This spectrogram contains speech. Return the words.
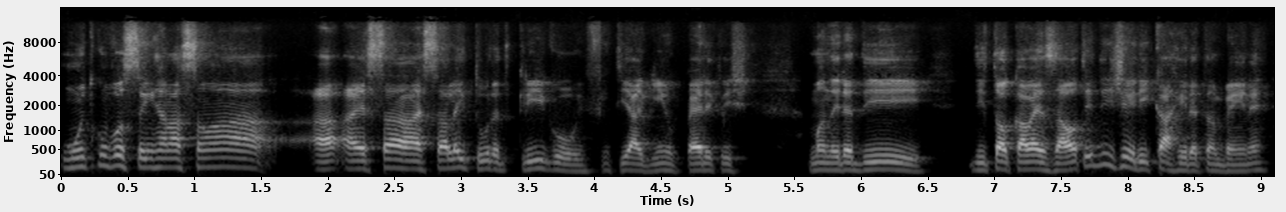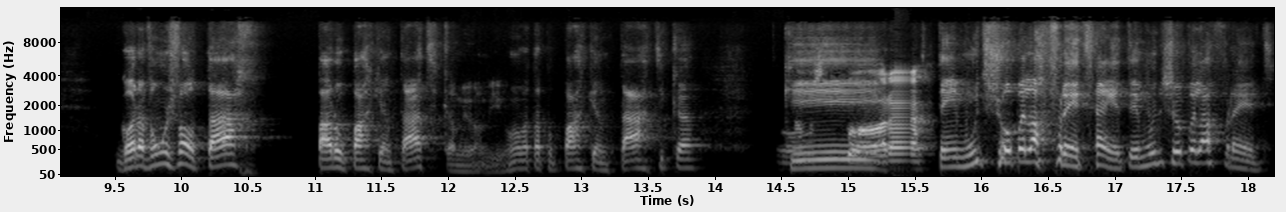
muito com você em relação a, a, a essa, essa leitura de Krigo, enfim, Tiaguinho, Pericles, maneira de, de tocar o Exalta e de gerir carreira também, né? Agora vamos voltar para o Parque Antártica, meu amigo. Vamos voltar para o Parque Antártica, que tem muito show pela frente ainda, tem muito show pela frente.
